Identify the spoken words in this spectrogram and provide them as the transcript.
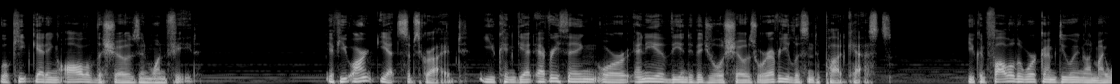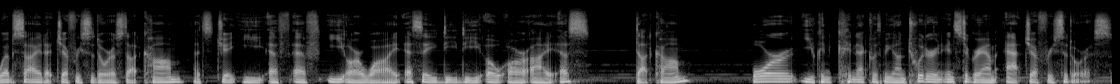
will keep getting all of the shows in one feed. If you aren't yet subscribed, you can get everything or any of the individual shows wherever you listen to podcasts. You can follow the work I'm doing on my website at jefferysaddoris.com. That's J E F F E R Y S A D D O R I S.com. Or you can connect with me on Twitter and Instagram at Jeffery Saddoris.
